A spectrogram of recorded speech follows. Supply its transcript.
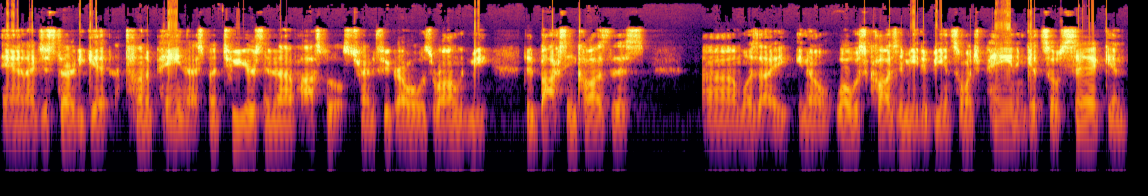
And I just started to get a ton of pain. I spent two years in and out of hospitals trying to figure out what was wrong with me. Did boxing cause this? Um, was I, you know, what was causing me to be in so much pain and get so sick? And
